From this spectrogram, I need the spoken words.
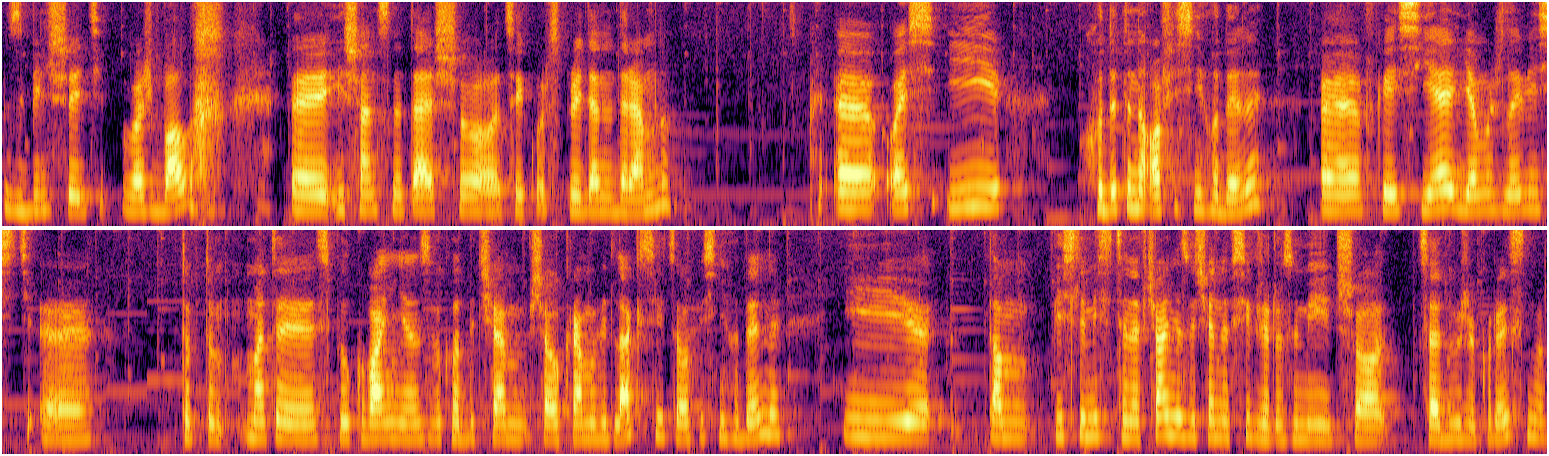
збільшить ваш бал і шанс на те, що цей курс пройде недаремно. Е, Ось і ходити на офісні години. Е, В КСЄ є можливість, е, тобто мати спілкування з викладачем ще окремо від лекції, це офісні години. І там після місяця навчання, звичайно, всі вже розуміють, що це дуже корисно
